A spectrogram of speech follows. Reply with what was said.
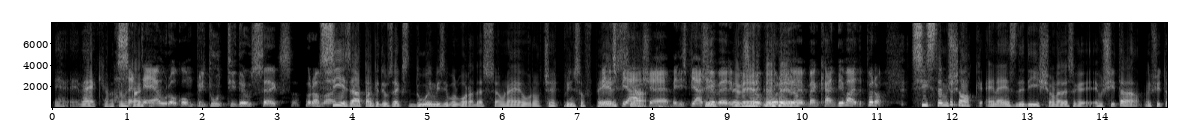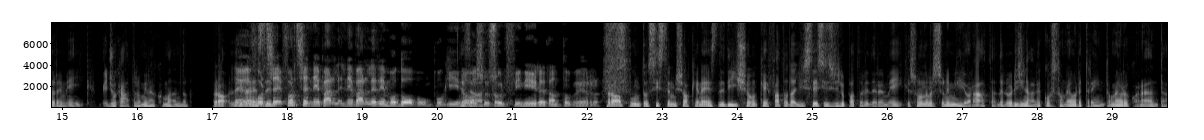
è, è vecchio, A naturalmente 7 anche... euro compri tutti Deus Ex. Oramai. Sì, esatto, anche Deus Ex 2 Invisible War adesso è un euro, cioè il Prince of Mi Persia... dispiace, eh, mi dispiace Sì, per Invisible War e Mankind Divide, però System Shock Enhanced Edition, adesso che è, uscita, è uscito il remake, e giocatelo mi raccomando. Però eh, forse, forse ne, parle- ne parleremo dopo un pochino Esatto. su- sul finire, tanto per... Però appunto System Shock Enhanced Edition, che è fatto dagli stessi sviluppatori del remake, sono una versione migliorata dell'originale, costa 1,30€, 1,40€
